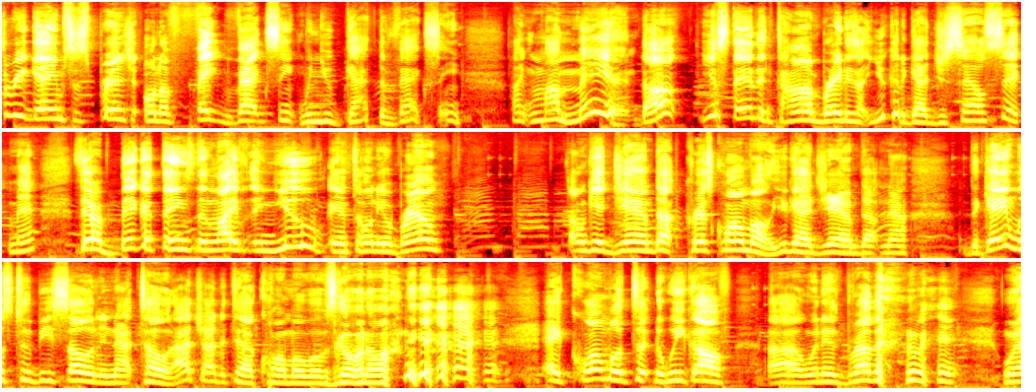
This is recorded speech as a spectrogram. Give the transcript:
Three game suspension on a fake vaccine when you got the vaccine. Like my man, dog. You're standing Tom Brady's you could have got Gisele sick, man. There are bigger things than life than you, Antonio Brown. Don't get jammed up. Chris Cuomo, you got jammed up now. The game was to be sold and not told. I tried to tell Cuomo what was going on. hey, Cuomo took the week off uh, when his brother, when, when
